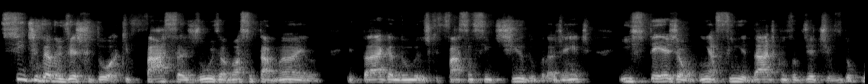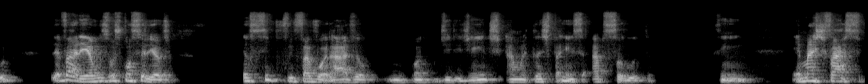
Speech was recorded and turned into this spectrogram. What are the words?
Se tiver um investidor que faça jus ao nosso tamanho e traga números que façam sentido para a gente e estejam em afinidade com os objetivos do clube, levaremos aos conselheiros. Eu sempre fui favorável, enquanto dirigente, a uma transparência absoluta. Sim, é mais fácil,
